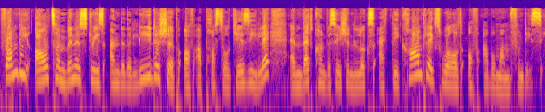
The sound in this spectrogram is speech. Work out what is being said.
from the Altar Ministries under the leadership of Apostle Jezile. And that conversation looks at the complex world of Abu Mamfundisi.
